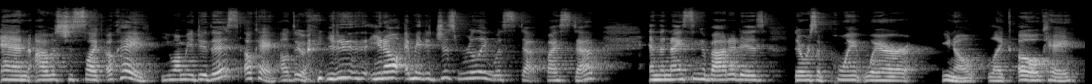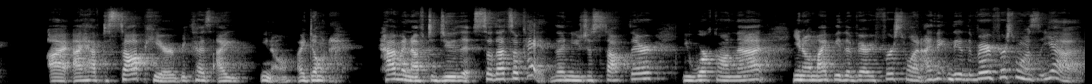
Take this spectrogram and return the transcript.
and I was just like, okay, you want me to do this? Okay, I'll do it. You do, you know, I mean, it just really was step by step. And the nice thing about it is there was a point where, you know, like, oh, okay, I, I have to stop here because I, you know, I don't have enough to do this. So that's okay. Then you just stop there. You work on that. You know, might be the very first one. I think the, the very first one was, yeah,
